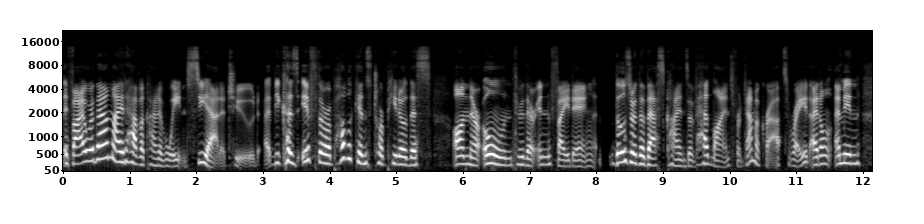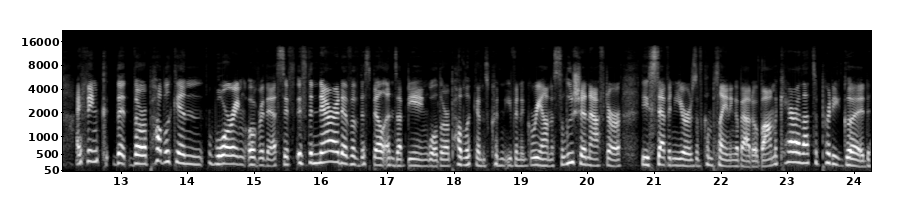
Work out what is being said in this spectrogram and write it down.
if I were them, I'd have a kind of wait and see attitude uh, because if the Republicans torpedo this on their own through their infighting, those are the best kinds of headlines for Democrats, right? I don't, I mean, I think that the Republican warring over this, if, if the narrative of this bill ends up being, well, the Republicans couldn't even agree on a solution after these seven years of complaining about Obamacare, that's a pretty good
